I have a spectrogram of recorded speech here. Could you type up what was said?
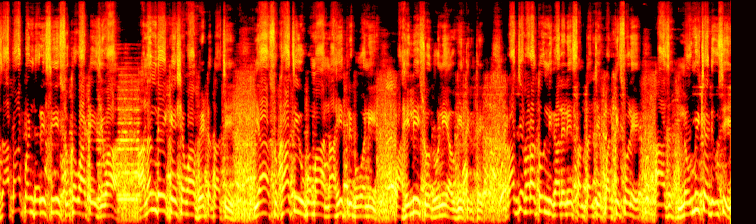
जाता पंढरीसी सुख वाटे जीवा. आनंदे केशवा भेटताची. या सुखाची उपमा नाही त्रिभुवनी. पाहिली शोधुनी अवघी तीर्थे. राज्यभरातून निघालेले संतांचे पालखी सोहळे आज नवमीच्या दिवशी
